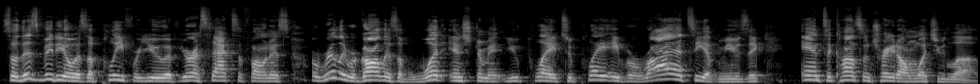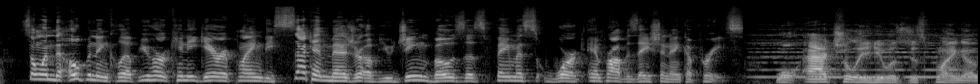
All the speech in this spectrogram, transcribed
So this video is a plea for you if you're a saxophonist or really regardless of what instrument you play to play a variety of music and to concentrate on what you love. So in the opening clip, you heard Kenny Garrett playing the second measure of Eugene Bozza's famous work, Improvisation and Caprice. Well, actually, he was just playing a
